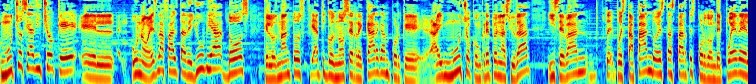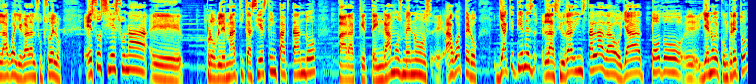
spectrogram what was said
mucho se ha dicho que el, uno, es la falta de lluvia, dos, que los mantos freáticos no se recargan porque hay mucho concreto en la ciudad y se van pues tapando estas partes por donde puede el agua llegar al subsuelo. Eso sí es una eh, problemática, sí está impactando para que tengamos menos eh, agua, pero ya que tienes la ciudad instalada o ya todo eh, lleno de concreto,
